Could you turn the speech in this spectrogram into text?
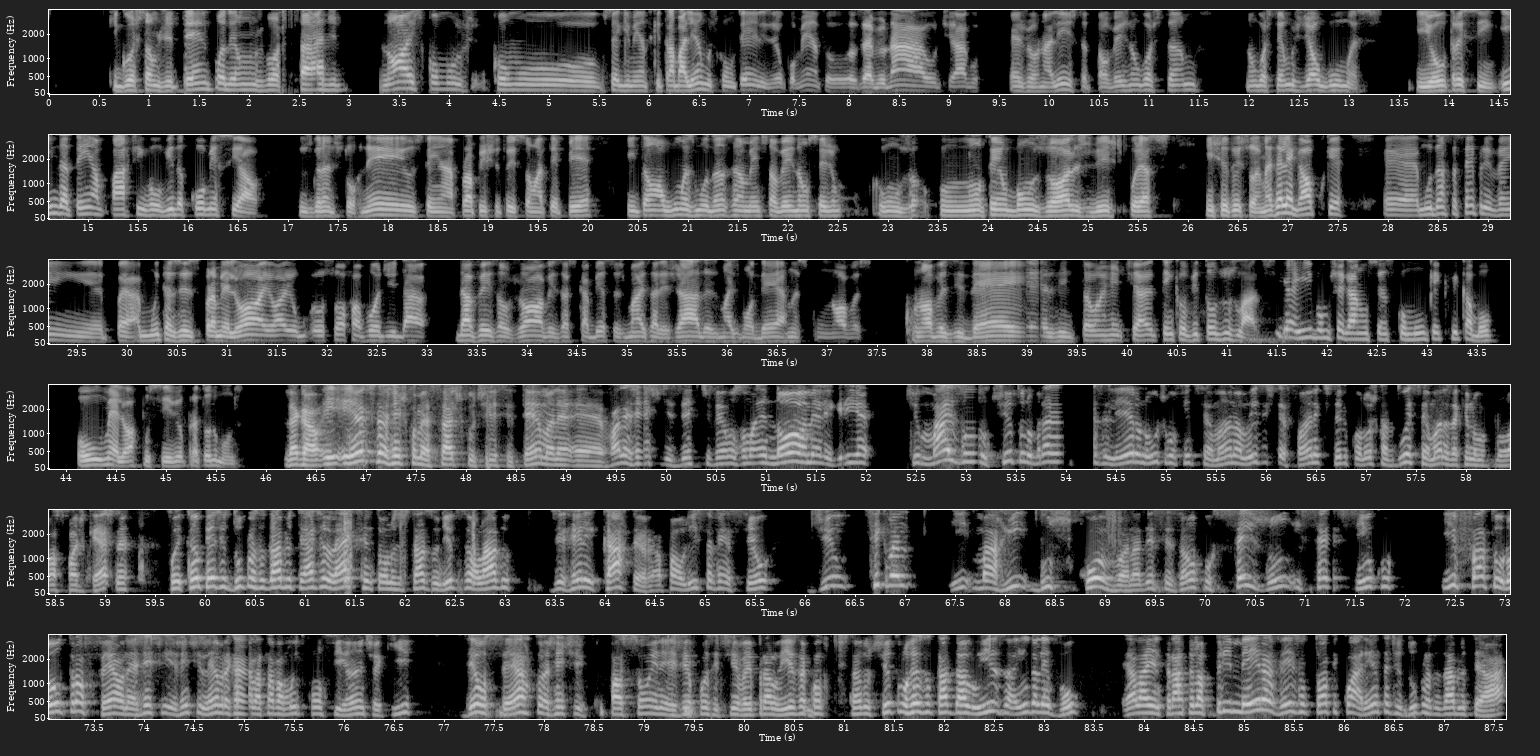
que gostamos de tênis, podemos gostar de nós, como, como segmento que trabalhamos com tênis, eu comento, o Zé Vilnar, o Thiago é jornalista, talvez não gostamos, não gostemos de algumas e outras sim. E ainda tem a parte envolvida comercial, dos grandes torneios, tem a própria instituição ATP, então algumas mudanças realmente talvez não sejam com, com, não tenham bons olhos vistos por essas instituições. Mas é legal porque é, mudança sempre vem, é, muitas vezes, para melhor. Eu, eu, eu, sou a favor de dar, dar vez aos jovens, às cabeças mais arejadas, mais modernas, com novas, com novas ideias. Então a gente tem que ouvir todos os lados. E aí vamos chegar num senso comum, o que, é que fica bom ou o melhor possível para todo mundo. Legal. E, e, antes da gente começar a discutir esse tema, né, é, vale a gente dizer que tivemos uma enorme alegria de mais um título brasileiro no último fim de semana, Luiz Stefani, que esteve conosco há duas semanas aqui no, no nosso podcast, né? Foi campeã de duplas do WTA de Lexington, nos Estados Unidos, ao lado de Haley Carter. A paulista venceu Jill Tickman e Marie Buskova na decisão por 6-1 e 7-5 e faturou o troféu, né? A gente, a gente lembra que ela estava muito confiante aqui, deu certo, a gente passou uma energia positiva aí para a Luísa, conquistando o título. O resultado da Luísa ainda levou ela a entrar pela primeira vez no top 40 de duplas do WTA.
